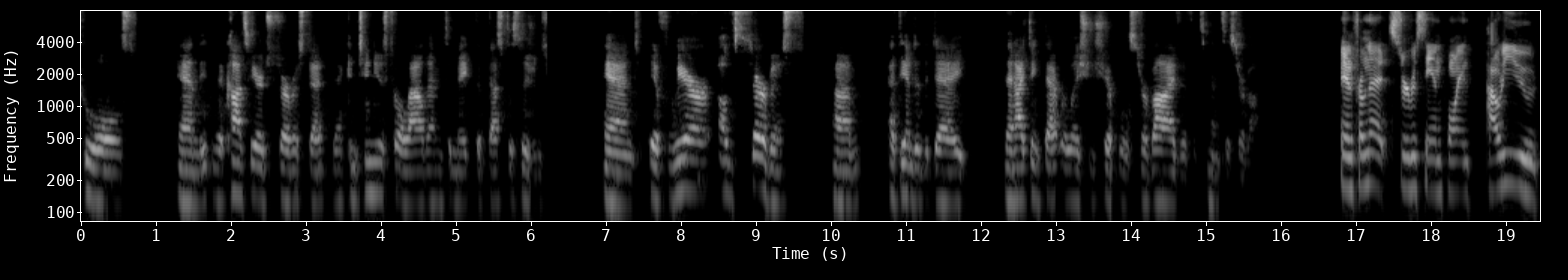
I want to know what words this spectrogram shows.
tools and the, the, concierge service that, that continues to allow them to make the best decisions. And if we're of service um, at the end of the day, then I think that relationship will survive if it's meant to survive. And from that service standpoint, how do you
